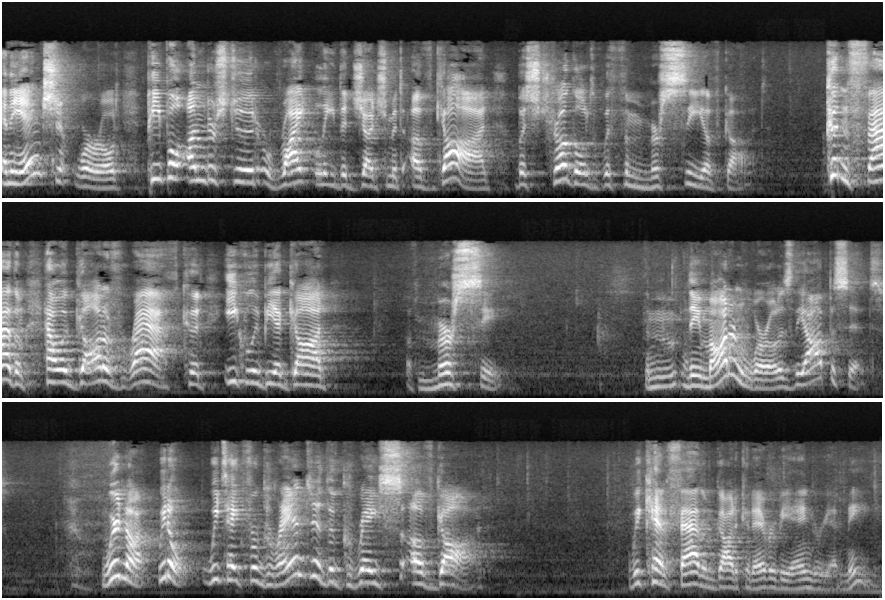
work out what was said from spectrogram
In the ancient world, people understood rightly the judgment of God, but struggled with the mercy of God. Couldn't fathom how a God of wrath could equally be a God of mercy. The, the modern world is the opposite. We're not, we don't, we take for granted the grace of God. We can't fathom God could ever be angry at me.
